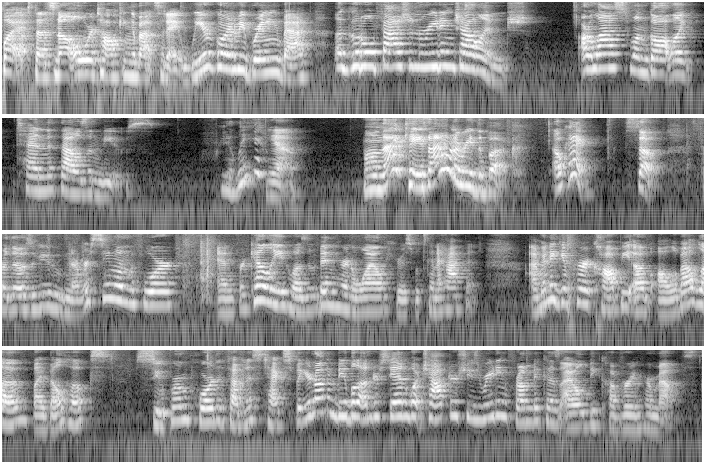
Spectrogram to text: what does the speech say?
But that's not what we're talking about today. We are going to be bringing back a good old fashioned reading challenge. Our last one got like 10,000 views. Really? Yeah. Well, in that case, I wanna read the book. Okay, so for those of you who've never seen one before, and for Kelly who hasn't been here in a while, here's what's gonna happen. I'm gonna give her a copy of All About Love by Bell Hooks. Super important feminist text, but you're not gonna be able to understand what chapter she's reading from because I will be covering her mouth.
